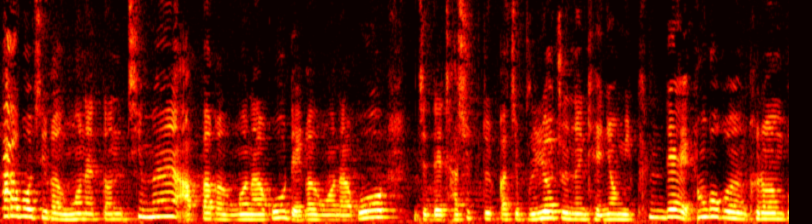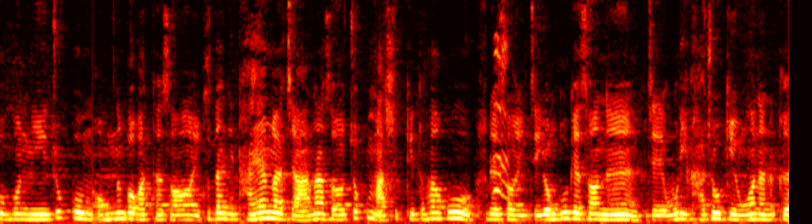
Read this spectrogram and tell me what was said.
할아버지가 응원했던 팀을 아빠가 응원하고 내가 응원하고 이제 내 자식들까지 물려주는 개념이 큰데 한국은 그런 부분이 조금 없는 것 같아서 구단이 다양하지 않아서 조금 아쉽기도 하고 그래서 이제 영국에서는 이제 우리 가족이 응원하는 그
